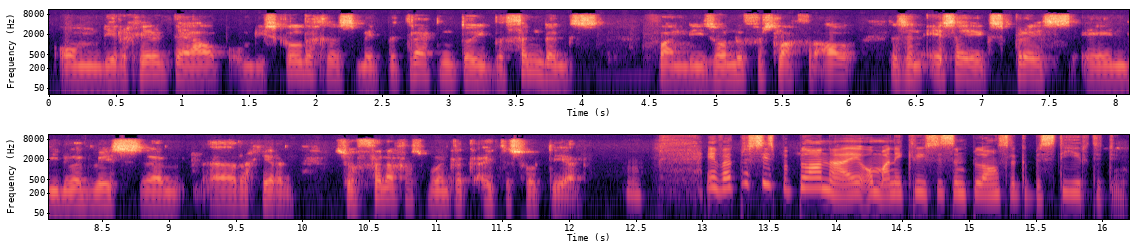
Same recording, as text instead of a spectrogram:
om die regering te help om die skuldiges met betrekking tot die bevindinge van die sondeverslag veral tussen SA Express en die Noordwes um, uh, regering so vinnig as moontlik uit te sorteer. Hm. En wat presies beplan hy om aan die krisis in plaaslike bestuur te doen?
